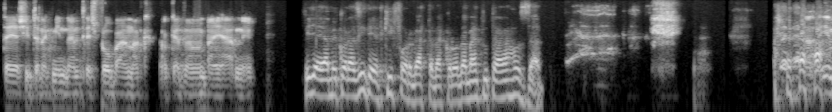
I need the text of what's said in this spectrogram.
teljesítenek mindent, és próbálnak a kedvemben járni. Figyelj, amikor az idét kiforgattad, akkor oda ment utána hozzád? Hát én,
